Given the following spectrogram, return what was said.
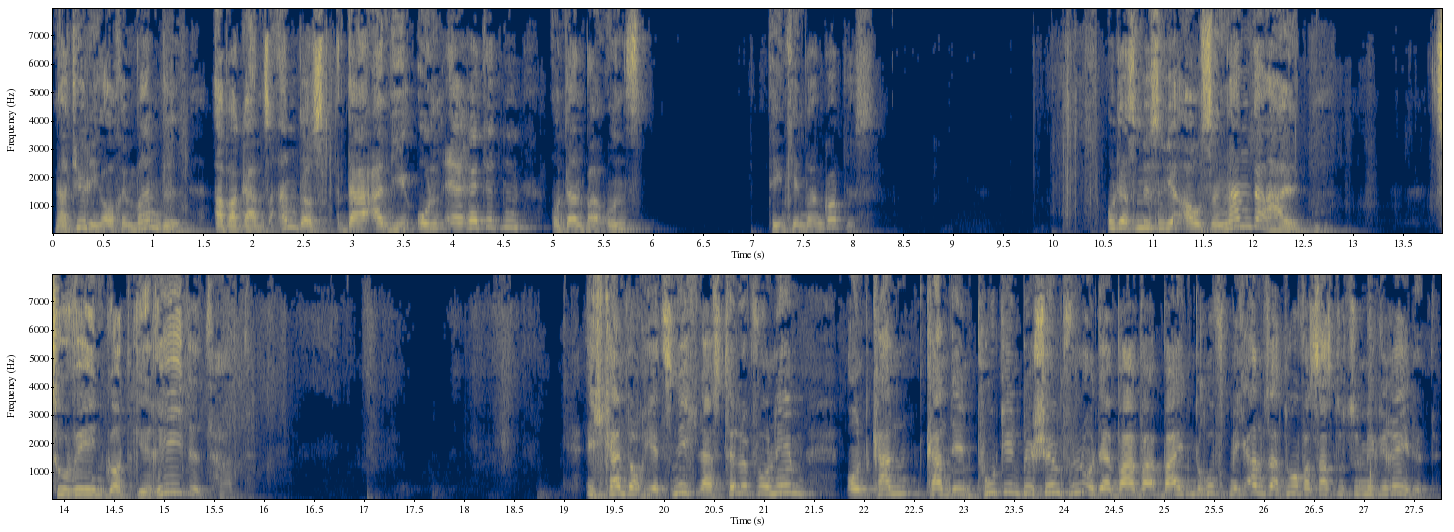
Natürlich auch im Wandel, aber ganz anders. Da an die Unerretteten und dann bei uns, den Kindern Gottes. Und das müssen wir auseinanderhalten, zu wen Gott geredet hat. Ich kann doch jetzt nicht das Telefon nehmen und kann, kann den Putin beschimpfen und der Biden ruft mich an und sagt, du, was hast du zu mir geredet?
